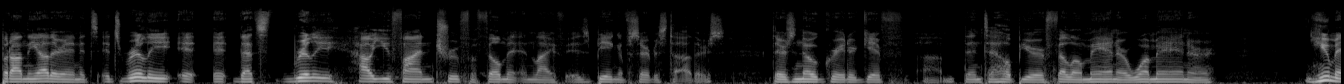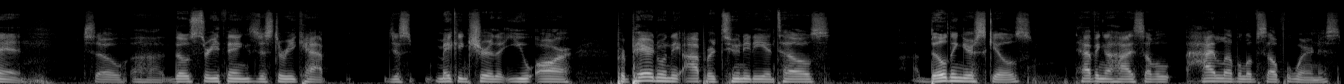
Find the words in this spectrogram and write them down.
But on the other end, it's it's really it, it that's really how you find true fulfillment in life is being of service to others there's no greater gift um, than to help your fellow man or woman or human So, uh, those three things, just to recap, just making sure that you are prepared when the opportunity entails uh, building your skills, having a high level, high level of self awareness,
